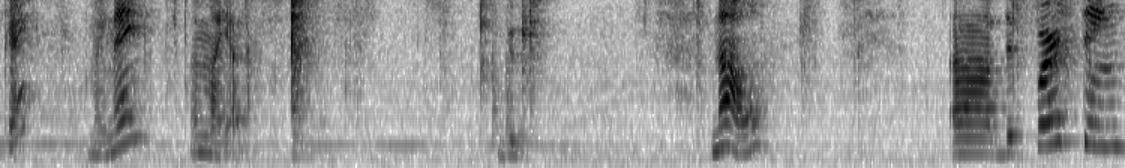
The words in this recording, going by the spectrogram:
Okay? My name and my address. Good. Now, uh, the first thing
